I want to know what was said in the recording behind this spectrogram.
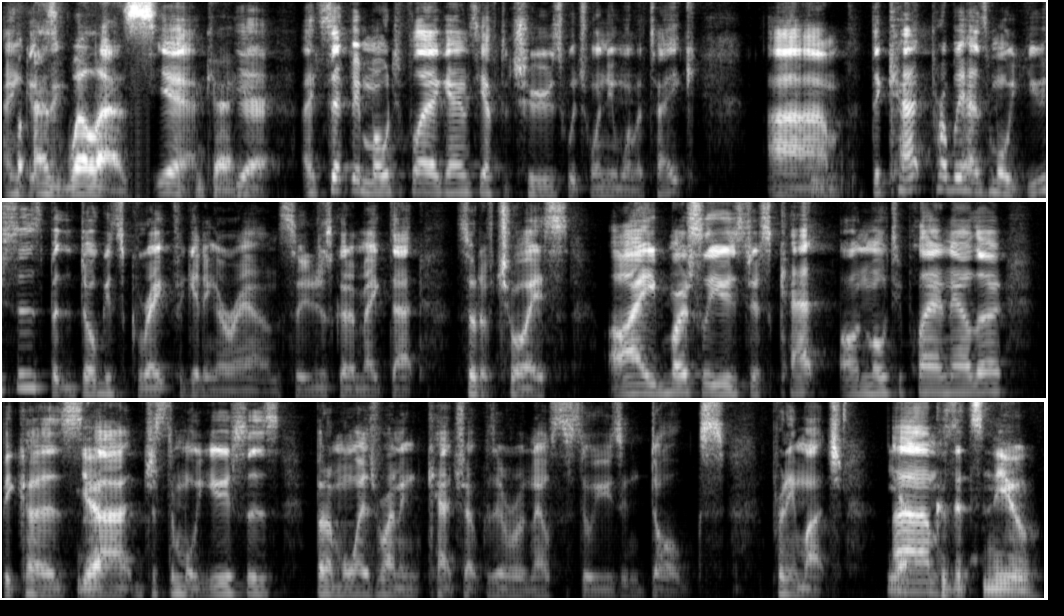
And go- As well as. yeah. Okay. Yeah. Except in multiplayer games, you have to choose which one you want to take. Um, the cat probably has more uses, but the dog is great for getting around. So you just got to make that sort of choice. I mostly use just cat on multiplayer now, though, because Yeah. uh, just the more uses. But I'm always running catch up because everyone else is still using dogs, pretty much. Yeah, Um, because it's new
